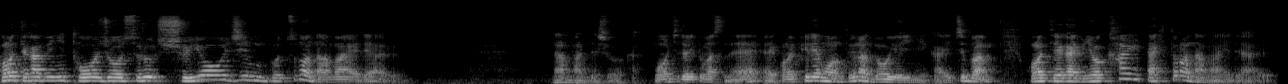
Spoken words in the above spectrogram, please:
この手紙に登場する主要人物の名前である。何番でしょうか？もう一度いきますね。このピレモンというのはどういう意味か。1番、この手紙を書いた人の名前である。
